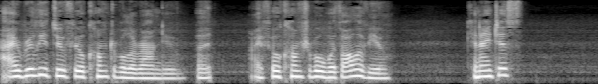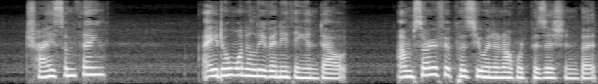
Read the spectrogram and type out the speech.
I really do feel comfortable around you, but I feel comfortable with all of you. Can I just try something? I don't want to leave anything in doubt. I'm sorry if it puts you in an awkward position, but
